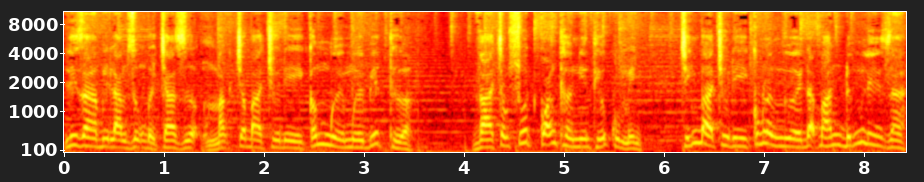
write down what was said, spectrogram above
Lisa bị lạm dụng bởi cha dượng mặc cho bà Judy có 10 mươi biết thừa. Và trong suốt quãng thời niên thiếu của mình, Chính bà Judy cũng là người đã bán đứng Lisa,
